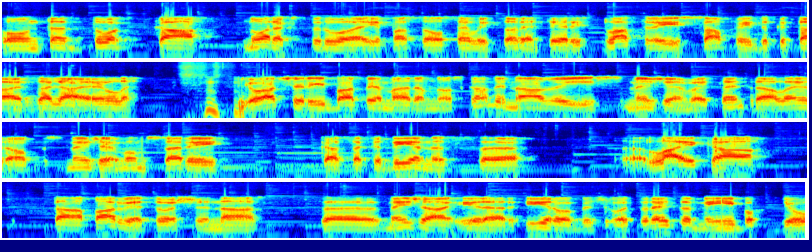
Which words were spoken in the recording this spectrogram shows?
Un tad to, kā noraksturoja pasaules elites orientieristi Latvijas, saprīdu, ka tā ir zaļā elle. Jo atšķirībā, piemēram, no Skandināvijas mežiem vai Centrāla Eiropas mežiem mums arī, kā saka, dienas uh, laikā tā pārvietošanās uh, mežā ir ar ierobežotu redzamību, jo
